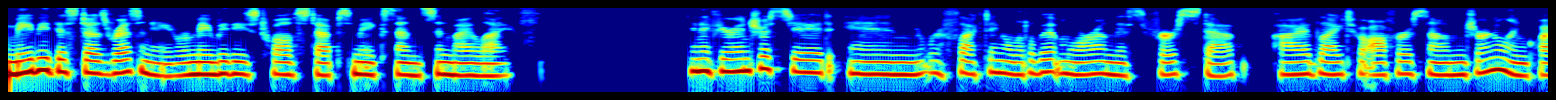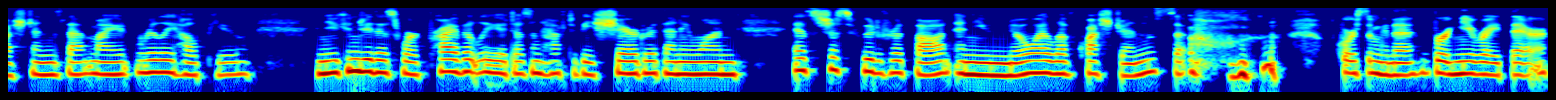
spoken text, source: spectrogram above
maybe this does resonate, or maybe these 12 steps make sense in my life. And if you're interested in reflecting a little bit more on this first step, I'd like to offer some journaling questions that might really help you. And you can do this work privately, it doesn't have to be shared with anyone. It's just food for thought. And you know, I love questions. So, of course, I'm going to bring you right there.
